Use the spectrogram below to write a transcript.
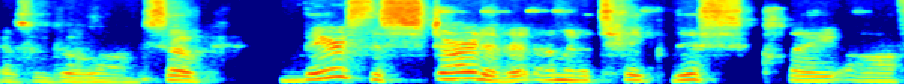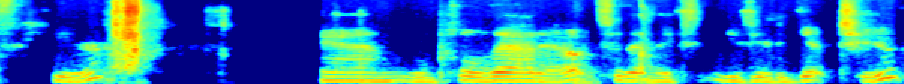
as we go along. So there's the start of it. I'm going to take this clay off here and we'll pull that out so that makes it easier to get to.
